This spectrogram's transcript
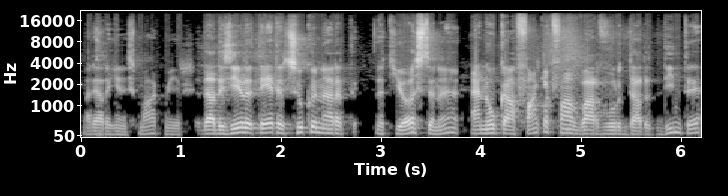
maar die hadden geen smaak meer. Dat is de hele tijd het zoeken naar het, het juiste. Hè. En ook afhankelijk van waarvoor dat het dient. Hè.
